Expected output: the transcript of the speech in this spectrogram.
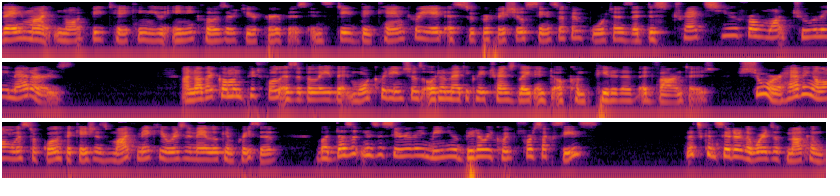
they might not be taking you any closer to your purpose. Instead, they can create a superficial sense of importance that distracts you from what truly matters. Another common pitfall is the belief that more credentials automatically translate into a competitive advantage. Sure, having a long list of qualifications might make your resume look impressive, but does it necessarily mean you're better equipped for success? Let's consider the words of Malcolm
